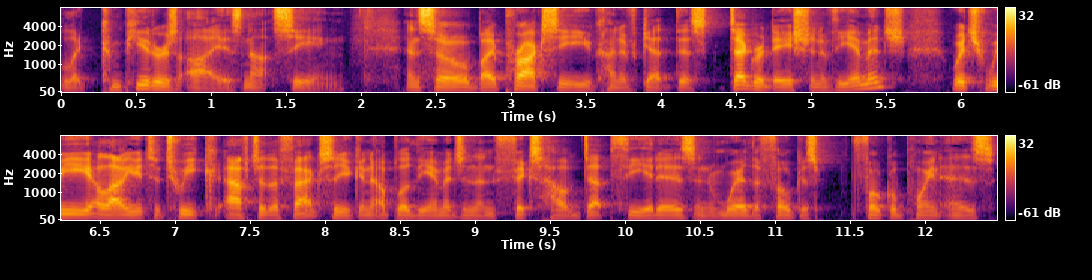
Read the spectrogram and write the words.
like computer's eye is not seeing. And so by proxy you kind of get this degradation of the image which we allow you to tweak after the fact so you can upload the image and then fix how depthy it is and where the focus focal point is.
